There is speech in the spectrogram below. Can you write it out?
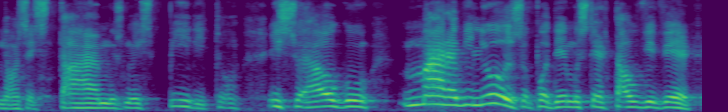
nós estarmos no Espírito. Isso é algo maravilhoso, podemos ter tal viver,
